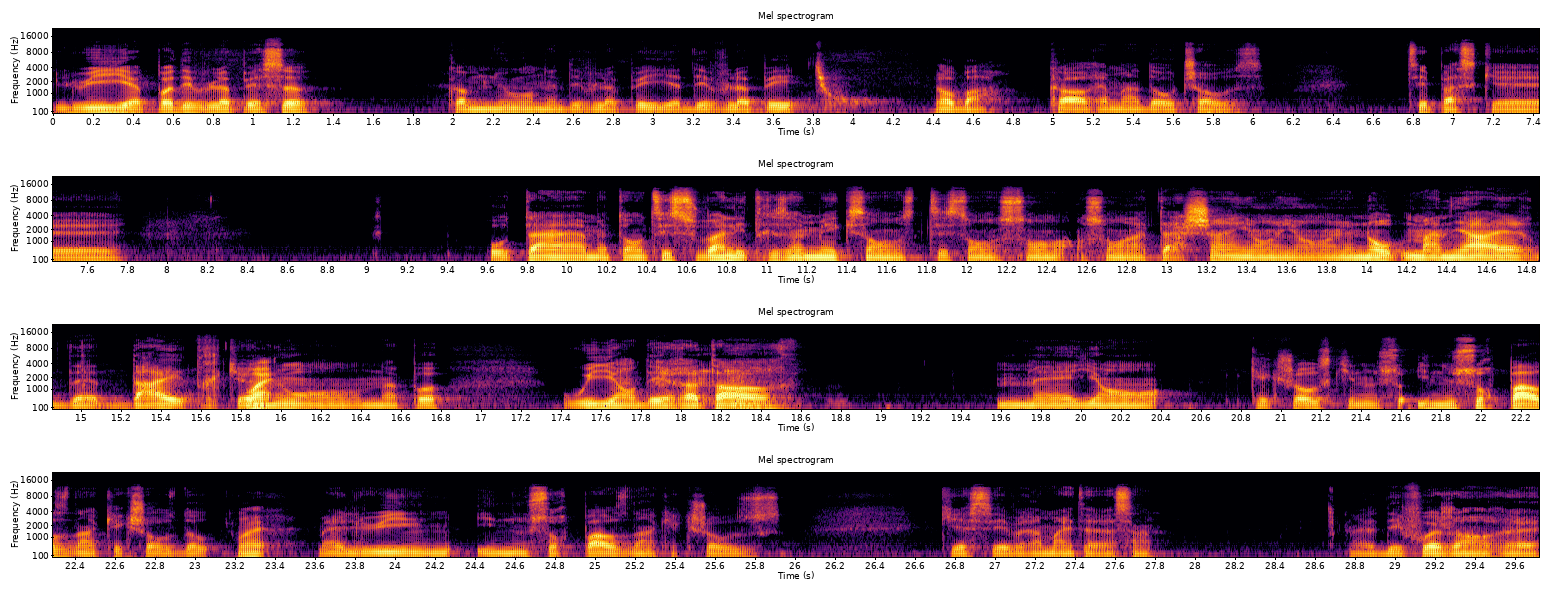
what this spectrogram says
lui, il a pas développé ça. Comme nous, on a développé. Il a développé Bon, bah. carrément d'autres choses. Tu sais, parce que autant, mettons, tu sais, souvent les trisomiques sont, sont, sont, sont attachants, ils ont, ils ont une autre manière d'être que Ouais. nous, on n'a pas. Oui, ils ont des retards, mais ils ont quelque chose qui nous, ils nous surpassent dans quelque chose d'autre. Ouais. Mais lui, il, il nous surpasse dans quelque chose qui c'est vraiment intéressant. Euh, des fois, genre, euh,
